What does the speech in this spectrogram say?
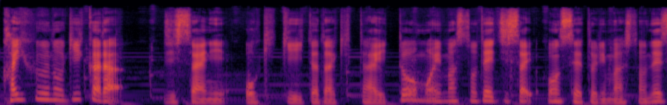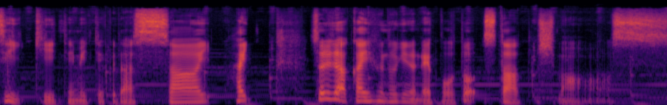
開封の儀から実際にお聞きいただきたいと思いますので、実際音声取りましたので、ぜひ聞いてみてください。はい。それでは開封の儀のレポートスタートします。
